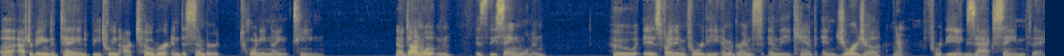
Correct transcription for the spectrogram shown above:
uh, after being detained between October and December 2019. Now, Dawn Wooten is the same woman who is fighting for the immigrants in the camp in Georgia yep. for the exact same thing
